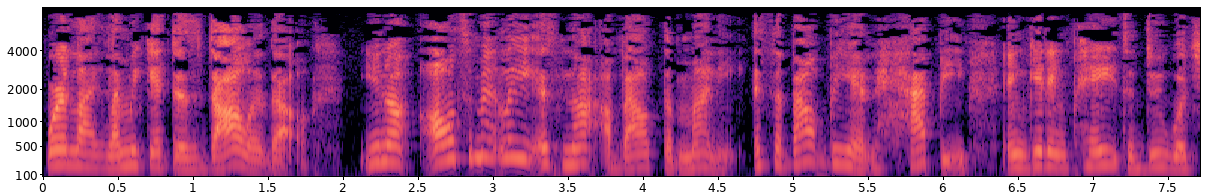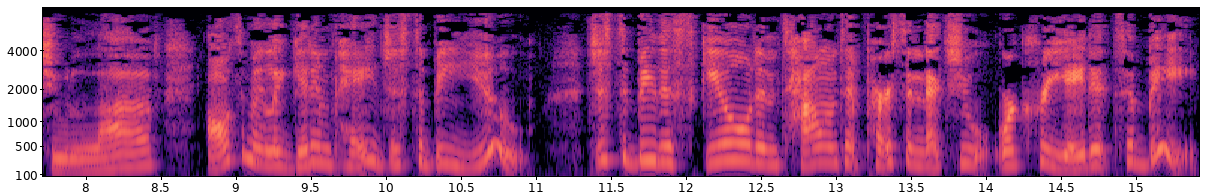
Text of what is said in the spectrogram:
We're like, let me get this dollar though. You know, ultimately, it's not about the money. It's about being happy and getting paid to do what you love. Ultimately, getting paid just to be you just to be the skilled and talented person that you were created to be.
